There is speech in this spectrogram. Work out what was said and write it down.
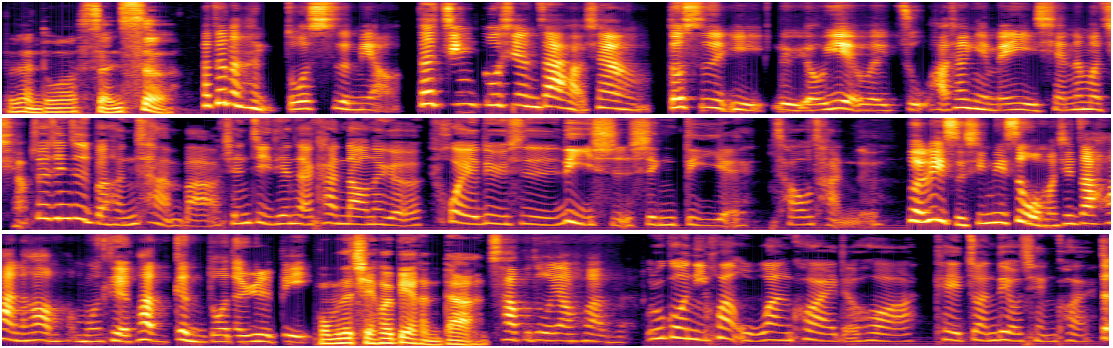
不是很多神社。它真的很多寺庙，但京都现在好像都是以旅游业为主，好像也没以前那么强。最近日本很惨吧？前几天才看到那个汇率是历史新低耶，超惨的。对，历史新低是我们现在换的话，我们可以换更多的日币，我们的钱会变很大，差不多要换了。如果你换五万块的话，可以赚六千块，这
